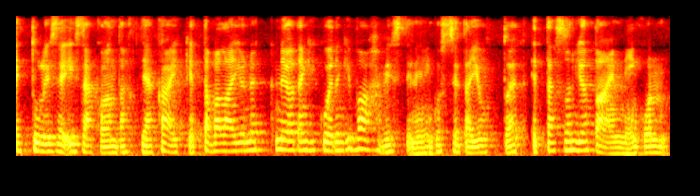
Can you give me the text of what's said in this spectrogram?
että tuli se isäkontakti ja kaikki. Että tavallaan jo ne, ne jotenkin kuitenkin vahvisti niin kuin sitä juttua, että, että tässä on jotain niin kuin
